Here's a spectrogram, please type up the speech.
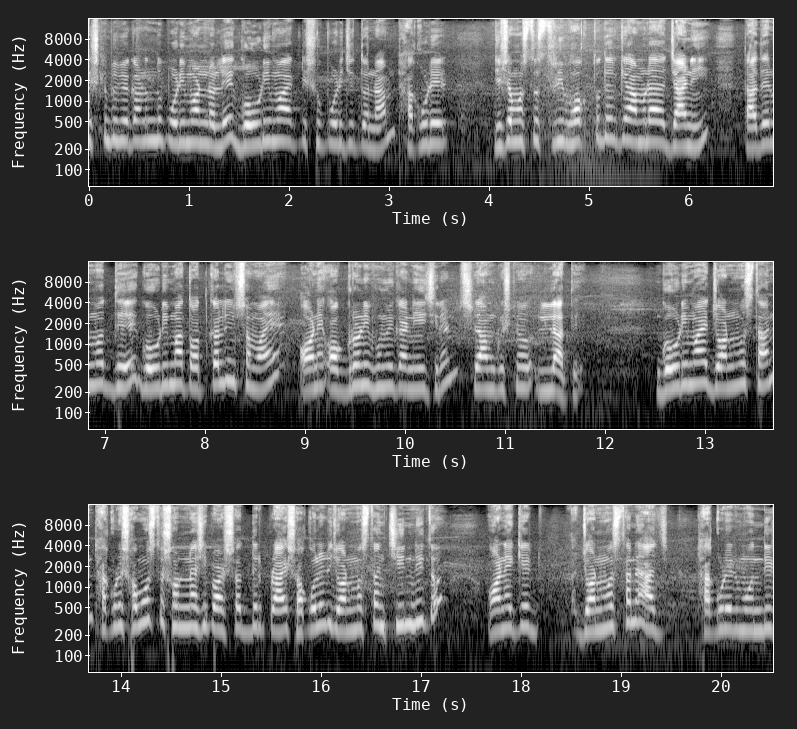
কৃষ্ণ বিবেকানন্দ পরিমণ্ডলে গৌরীমা একটি সুপরিচিত নাম। ঠাকুরের যে সমস্ত স্ত্রী ভক্তদেরকে আমরা জানি, তাদের মধ্যে গৌরীমা তৎকালীন সময়ে অনেক অগ্রণী ভূমিকা নিয়েছিলেন শ্রীরামকৃষ্ণ লীলাতে। গৌরীমায়ের জন্মস্থান, ঠাকুরের সমস্ত সন্ন্যাসী পার্শ্বদের প্রায় সকলেরই জন্মস্থান চিহ্নিত। অনেকের জন্মস্থানে আজ ঠাকুরের মন্দির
